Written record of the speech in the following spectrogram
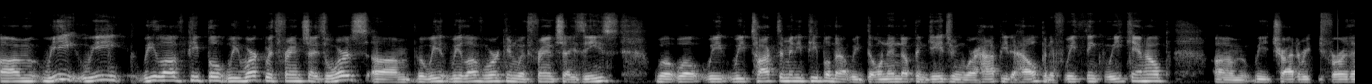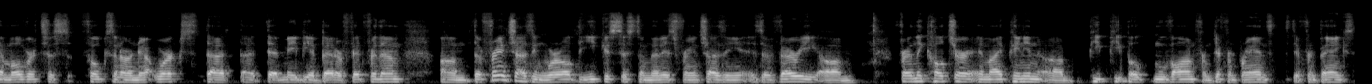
Um, we we we love people. We work with franchisors, um, but we, we love working with franchisees. Well, well, we we talk to many people that we don't end up engaging. We're happy to help, and if we think we can help, um, we try to refer them over to folks in our networks that that that may be a better fit for them. Um, the franchising world, the ecosystem that is franchising, is a very um, friendly culture, in my opinion. Uh, pe- people move on from different brands, different banks,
